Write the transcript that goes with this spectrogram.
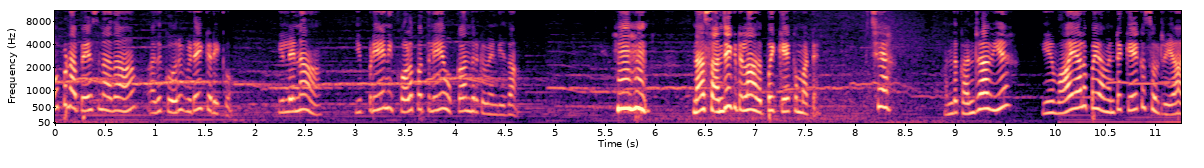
ஓப்பனா பேசினாதான் அதுக்கு ஒரு விடை கிடைக்கும். இல்லைனா இப்படியே நீ குழப்பத்திலேயே உட்கார்ந்திருக்க வேண்டியதான் நான் சந்திக்கிட்டலாம் அதை போய் கேட்க மாட்டேன். ச்சே அந்த கன்றாவிய என் வாயால போய் அவன்கிட்ட கேட்க சொல்றியா?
